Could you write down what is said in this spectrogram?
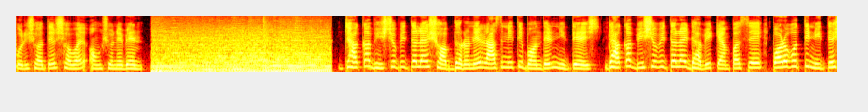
পরিষদের সভায় অংশ নেবেন। ঢাকা বিশ্ববিদ্যালয়ে সব ধরনের রাজনীতি বন্ধের নির্দেশ। ঢাকা বিশ্ববিদ্যালয় ঢাবি ক্যাম্পাসে পরবর্তী নির্দেশ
